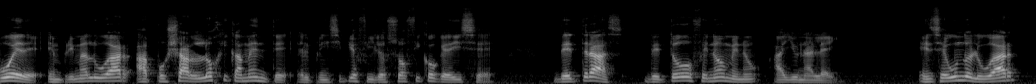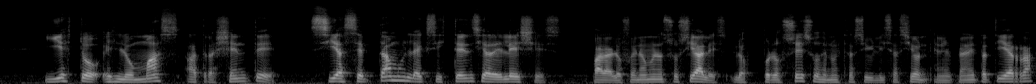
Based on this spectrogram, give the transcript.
puede, en primer lugar, apoyar lógicamente el principio filosófico que dice, detrás de todo fenómeno hay una ley. En segundo lugar, y esto es lo más atrayente, si aceptamos la existencia de leyes para los fenómenos sociales, los procesos de nuestra civilización en el planeta Tierra,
